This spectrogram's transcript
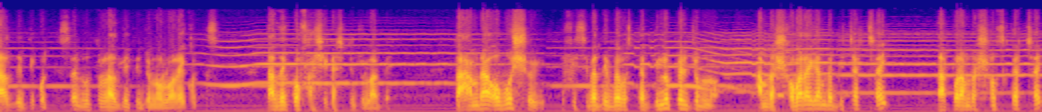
রাজনীতি করতেছে, নতুন রাজনীতির জন্য লড়াই করতেছে, তাদেরকেও ফাঁসি কাজটি ঝুলাবে। তা আমরা অবশ্যই ফিসিবাদের ব্যবস্থা বিলোপের জন্য আমরা সবার আগে আমরা বিচার চাই, তারপর আমরা সংস্কার চাই,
